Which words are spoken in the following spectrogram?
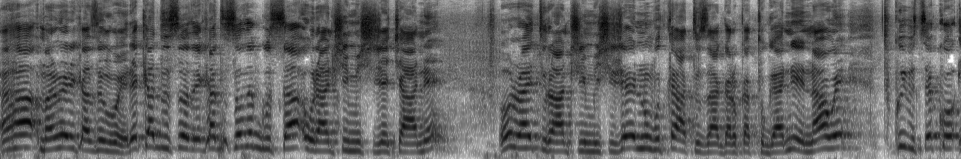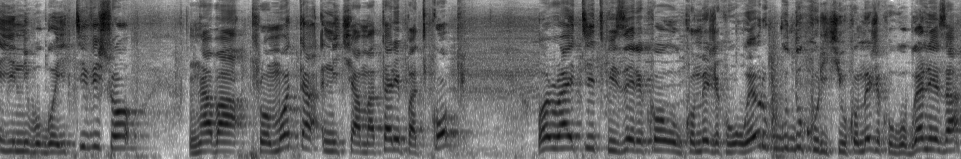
aha manuel kazungu reka dusoze reka dusoze gusa uranshimishije cyane. Alright uranshimishije. N'ubutaha tuzagaruka tuganire nawe. Twibutse ko iyi ni bugoyi tv show. Nkaba promota ni cyamatare patikope alright twizere ko ukomeje uri udukurikiye ukomeje kugubwa neza.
